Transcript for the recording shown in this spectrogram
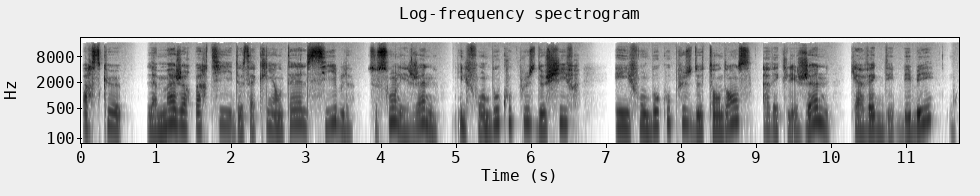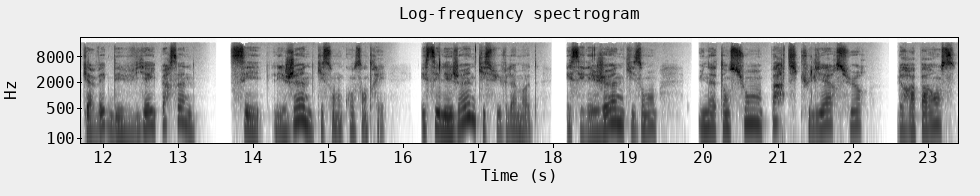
parce que la majeure partie de sa clientèle cible, ce sont les jeunes. Ils font beaucoup plus de chiffres et ils font beaucoup plus de tendances avec les jeunes qu'avec des bébés ou qu'avec des vieilles personnes. C'est les jeunes qui sont concentrés et c'est les jeunes qui suivent la mode et c'est les jeunes qui ont une attention particulière sur leur apparence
